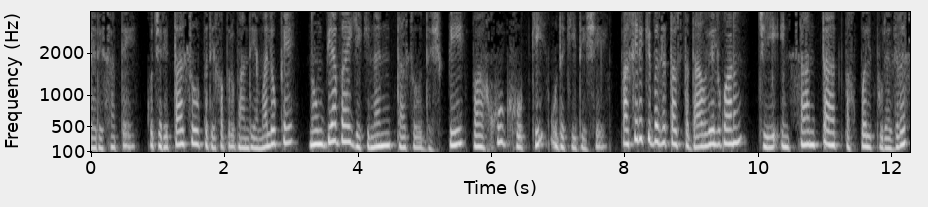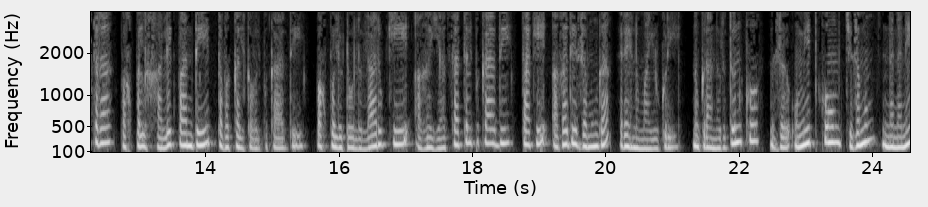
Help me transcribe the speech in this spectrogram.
لری ساتي کچري تاسو په دې خبرو باندې عمل وکړئ نو بیا به یقینا تاسو د شپې په خوږ خوب کې ودکې دي شي په اخر کې به تاسو ته دا ویل غواړم چې انسان ته په خپل پوره زړه سره په خپل خالق باندې توکل کول پکار دي په خپل ټولو لارو کې هغه یاد ساتل پکار دي ترڅو هغه دې زموږه رهنمایي وکړي نو ګران اردوونکو زه امید کوم چې زموږ نننې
